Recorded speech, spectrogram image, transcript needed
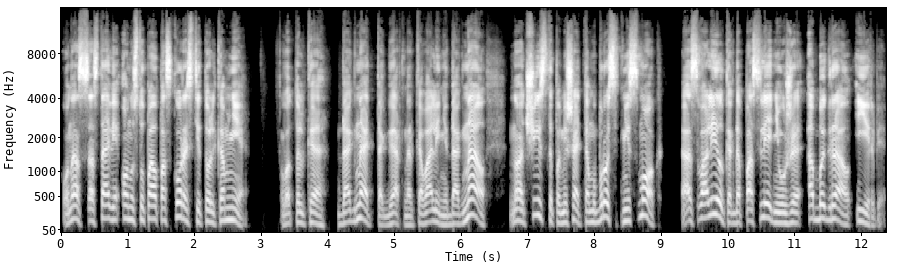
У нас в составе он уступал по скорости только мне. Вот только догнать-то Гартнер Ковали не догнал, но чисто помешать тому бросить не смог, а свалил, когда последний уже обыграл Ирби.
